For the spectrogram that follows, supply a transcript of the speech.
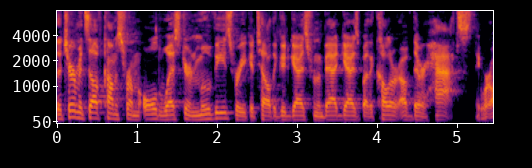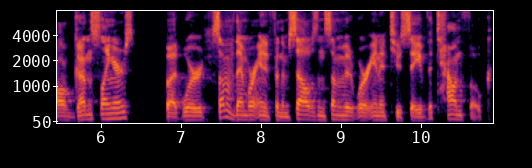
The term itself comes from old Western movies where you could tell the good guys from the bad guys by the color of their hats. They were all gunslingers, but were some of them were in it for themselves and some of it were in it to save the townfolk.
